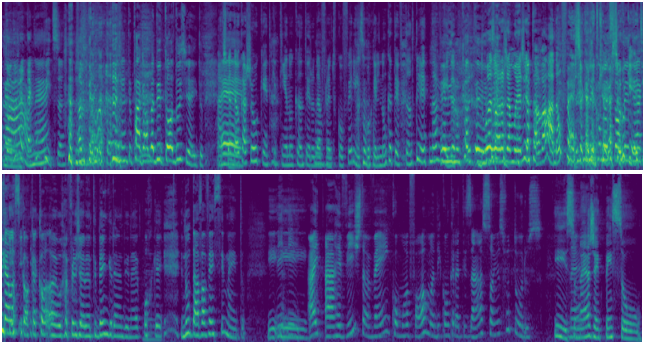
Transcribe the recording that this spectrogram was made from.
pagar, todos até né? com pizza. a gente pagava de todo jeito. Acho que É, até o cachorro quente que tinha no canteiro da frente ficou feliz, porque ele nunca teve tanto cliente na vida. Ele nunca teve. Duas horas da manhã a gente tava lá, não fecha que a gente quer começou a cachorro vender quente. aquelas Coca-Cola, o refrigerante bem grande, né? Porque não dava vencimento. E, E, e- e a, a revista vem como uma forma de concretizar sonhos futuros. Isso, né? né? A gente pensou.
